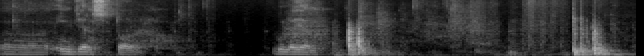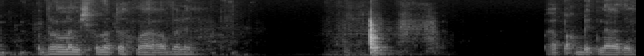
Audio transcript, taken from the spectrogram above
Ah, Indian store. Gulayan. Sobrang namiss ko na to, mga kabalan. Papakbit natin.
